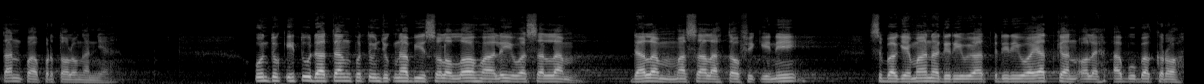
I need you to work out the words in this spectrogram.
tanpa pertolongannya. Untuk itu datang petunjuk Nabi sallallahu alaihi wasallam dalam masalah taufik ini sebagaimana diriwayat, diriwayatkan oleh Abu Bakrah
